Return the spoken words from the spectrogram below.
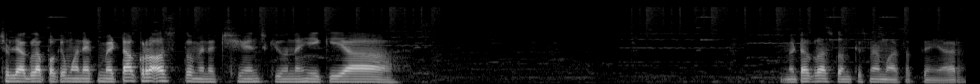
चलिए, अगला पोकेमोन एक मेटा क्रॉस तो मैंने चेंज क्यों नहीं किया? मेटा क्रॉस को हम किसमें मार सकते हैं यार?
